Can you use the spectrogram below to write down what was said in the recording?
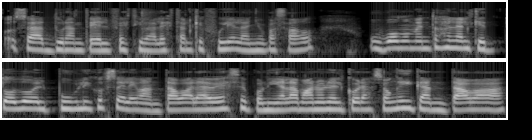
o sea, durante el festival este al que fui el año pasado, hubo momentos en el que todo el público se levantaba a la vez, se ponía la mano en el corazón y cantaba,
